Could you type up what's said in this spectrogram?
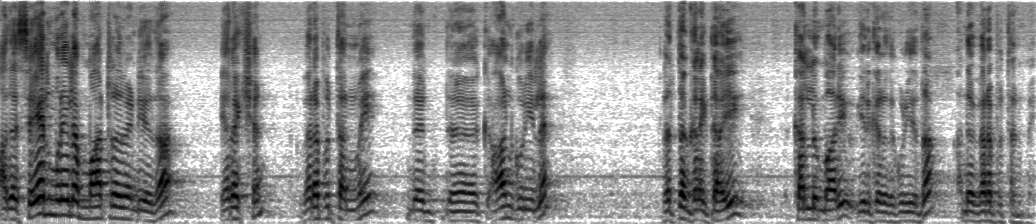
அதை செயல்முறையில் மாற்ற வேண்டியது தான் எரெக்ஷன் விரப்புத்தன்மை இந்த ஆண்குறியில் ரத்தம் கலெக்ட் ஆகி கல் மாதிரி இருக்கிறது கூடியது தான் அந்த விரப்புத்தன்மை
